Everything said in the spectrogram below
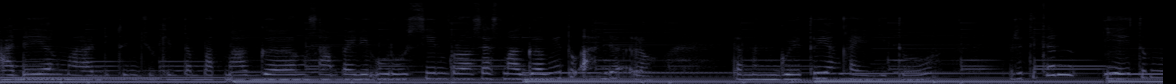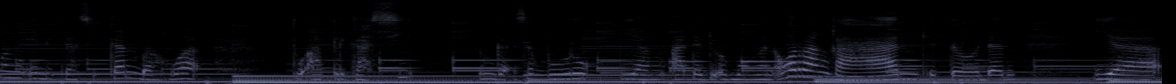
Ada yang malah ditunjukin tempat magang sampai diurusin proses magang itu ada loh. Temen gue tuh yang kayak gitu. Berarti kan ya itu mengindikasikan bahwa tuh aplikasi nggak seburuk yang ada di omongan orang kan gitu. Dan ya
